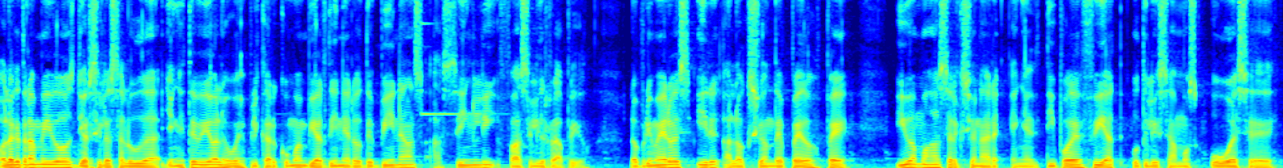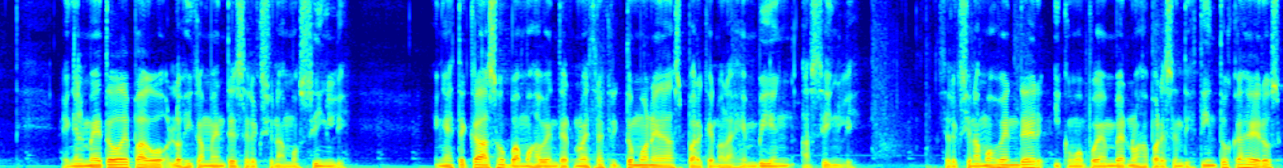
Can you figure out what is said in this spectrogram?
Hola qué tal amigos, Jersey les saluda y en este video les voy a explicar cómo enviar dinero de Binance a Singly fácil y rápido. Lo primero es ir a la opción de P2P y vamos a seleccionar en el tipo de fiat utilizamos USD. En el método de pago lógicamente seleccionamos Singly. En este caso vamos a vender nuestras criptomonedas para que nos las envíen a Singly. Seleccionamos vender y como pueden ver nos aparecen distintos cajeros,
